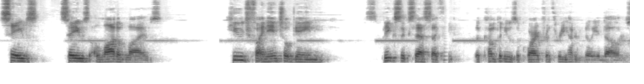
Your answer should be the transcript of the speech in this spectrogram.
Saves saves a lot of lives. Huge financial gain, big success. I think the company was acquired for three hundred million dollars,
